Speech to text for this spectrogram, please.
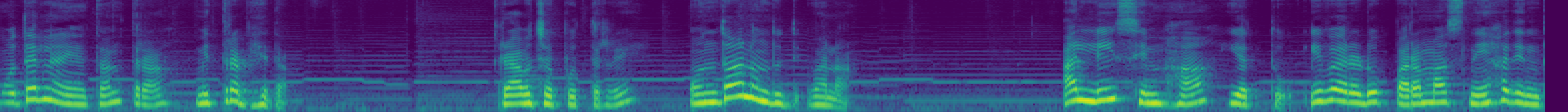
ಮೊದಲನೆಯ ತಂತ್ರ ಮಿತ್ರಭೇದ. ರಾಜಪುತ್ರರೇ ಒಂದಾನೊಂದು ವನ ಅಲ್ಲಿ ಸಿಂಹ, ಎತ್ತು ಇವೆರಡು ಪರಮ ಸ್ನೇಹದಿಂದ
